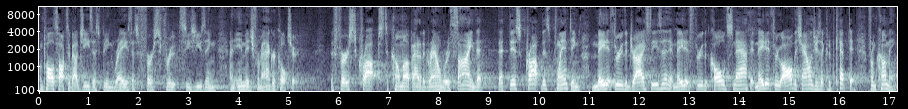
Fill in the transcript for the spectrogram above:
When Paul talks about Jesus being raised as first fruits, he's using an image from agriculture. The first crops to come up out of the ground were a sign that that this crop, this planting, made it through the dry season, it made it through the cold snap, it made it through all the challenges that could have kept it from coming.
